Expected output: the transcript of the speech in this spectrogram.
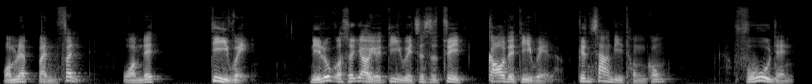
我们的本分，我们的地位。你如果说要有地位，这是最高的地位了，跟上帝同工，服务人。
